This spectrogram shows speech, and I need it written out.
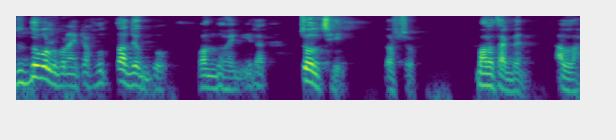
যুদ্ধ বলব না এটা হত্যাযোগ্য বন্ধ হয়নি। এটা চলছে দর্শক, ভালো থাকবেন। আল্লাহ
